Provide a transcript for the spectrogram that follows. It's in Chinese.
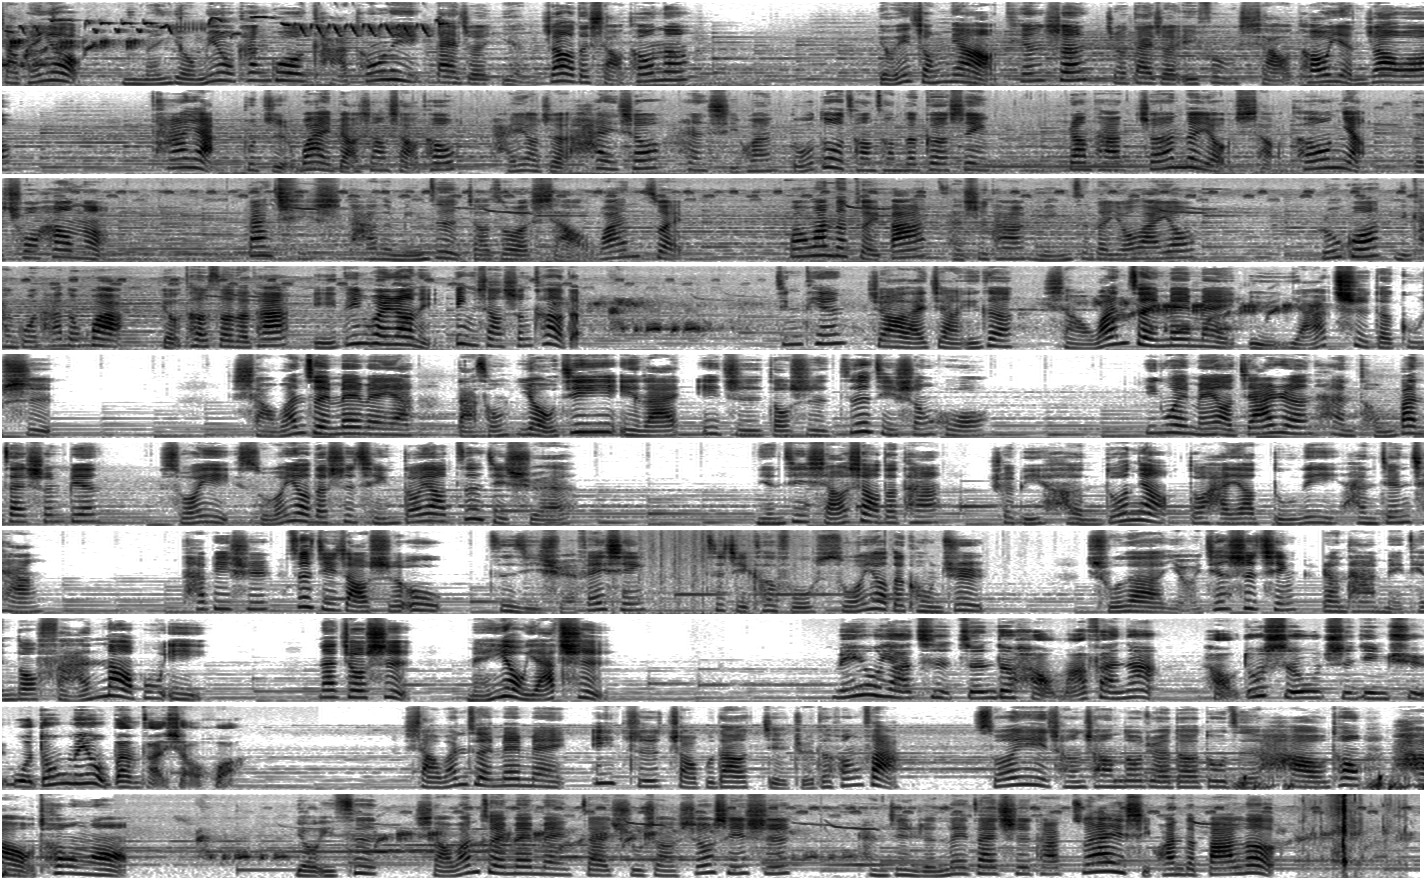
小朋友，你们有没有看过卡通里戴着眼罩的小偷呢？有一种鸟天生就戴着一副小偷眼罩哦。它呀，不止外表像小偷，还有着害羞和喜欢躲躲藏藏的个性，让它真的有“小偷鸟”的绰号呢。但其实它的名字叫做小弯嘴。弯弯的嘴巴才是它名字的由来哟。如果你看过它的话，有特色的它一定会让你印象深刻的。今天就要来讲一个小弯嘴妹妹与牙齿的故事。小弯嘴妹妹呀，打从有记忆以来，一直都是自己生活，因为没有家人和同伴在身边。所以，所有的事情都要自己学。年纪小小的它，却比很多鸟都还要独立和坚强。它必须自己找食物，自己学飞行，自己克服所有的恐惧。除了有一件事情让它每天都烦恼不已，那就是没有牙齿。没有牙齿真的好麻烦啊！好多食物吃进去，我都没有办法消化。小弯嘴妹妹一直找不到解决的方法，所以常常都觉得肚子好痛好痛哦。有一次，小弯嘴妹妹在树上休息时，看见人类在吃她最喜欢的芭乐。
